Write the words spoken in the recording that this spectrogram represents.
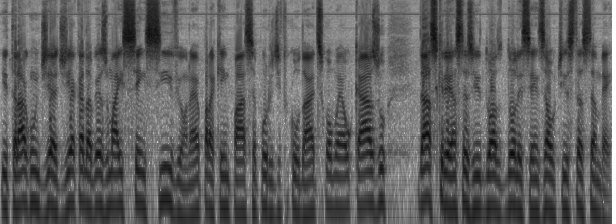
e tragam um dia a dia cada vez mais sensível né, para quem passa por dificuldades, como é o caso das crianças e dos adolescentes autistas também.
